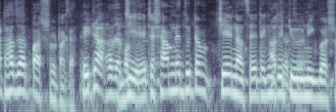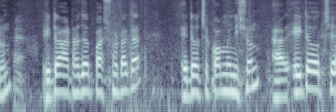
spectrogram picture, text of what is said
আট হাজার পাঁচশো টাকা। এইটা আট হাজার জি এটা সামনে দুটো চেন আছে এটা কিন্তু আচ্ছা, একটু আচ্ছা। ইউনিক ভার্সন হ্যাঁ। এটা আট হাজার পাঁচশো টাকা। এটা হচ্ছে কম্বিনেশন আর এটা হচ্ছে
